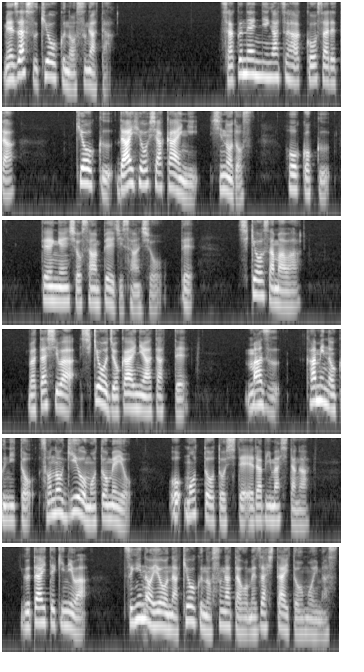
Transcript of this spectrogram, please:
目指す教区の姿。昨年2月発行された。教区代表者会議シノドス報告。提言書3ページ参照で。司教様は私は司教除会にあたってまず神の国とその義を求めよをモットーとして選びましたが具体的には次のような教区の姿を目指したいと思います。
